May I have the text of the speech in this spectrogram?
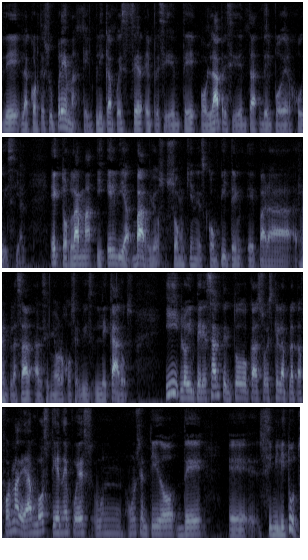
de la Corte Suprema, que implica pues ser el presidente o la presidenta del Poder Judicial. Héctor Lama y Elvia Barrios son quienes compiten eh, para reemplazar al señor José Luis Lecaros. Y lo interesante en todo caso es que la plataforma de ambos tiene pues un, sentido de eh, similitud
